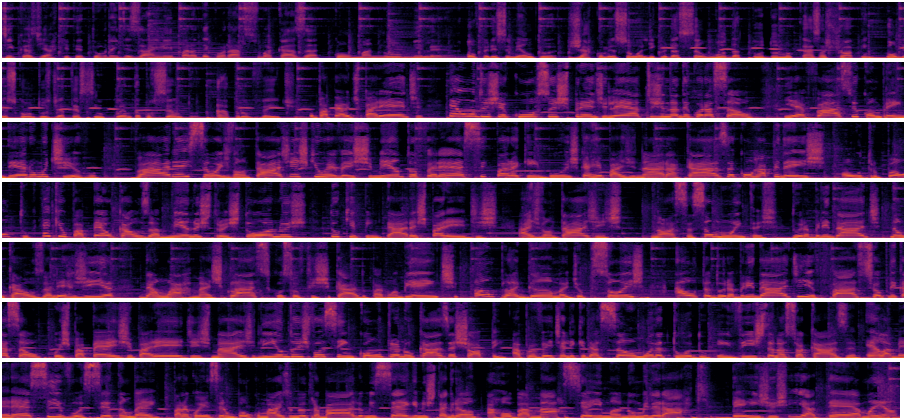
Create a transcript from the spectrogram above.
Dicas de arquitetura e design para decorar sua casa com Manu Miller. Oferecimento: já começou a liquidação Muda Tudo no Casa Shopping, com descontos de até 50%. Aproveite. O papel de parede é um dos recursos prediletos na decoração e é fácil compreender o motivo. Várias são as vantagens que o revestimento oferece para quem busca repaginar a casa com rapidez. Outro ponto é que o papel causa menos transtornos do que pintar as paredes. As vantagens nossa, são muitas. Durabilidade, não causa alergia, dá um ar mais clássico, sofisticado para o ambiente, ampla gama de opções, alta durabilidade e fácil aplicação. Os papéis de paredes mais lindos você encontra no Casa Shopping. Aproveite a liquidação, muda tudo. Invista na sua casa. Ela merece e você também. Para conhecer um pouco mais do meu trabalho, me segue no Instagram, arroba Beijos e até amanhã.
